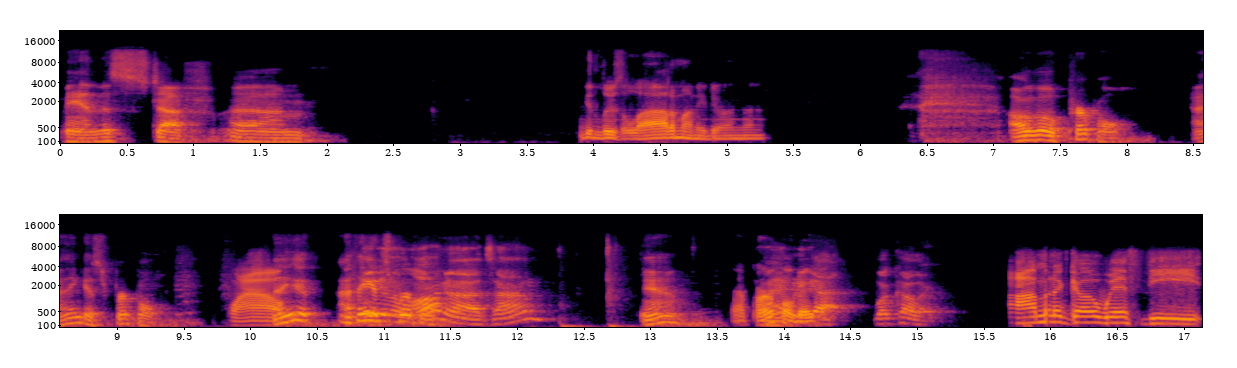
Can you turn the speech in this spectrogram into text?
Man, this stuff. Um, You'd lose a lot of money doing that. I'll go purple. I think it's purple. I Wow. think it, I think it's the purple. long odds, huh? Yeah. That purple, what baby. got? What color? I'm gonna go with the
